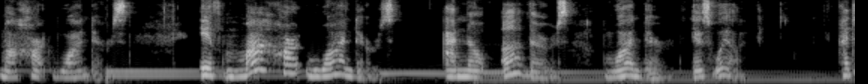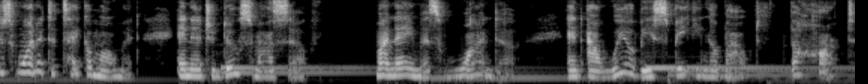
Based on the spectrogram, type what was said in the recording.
my heart wanders. If my heart wanders, I know others wander as well. I just wanted to take a moment and introduce myself. My name is Wanda, and I will be speaking about the heart.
